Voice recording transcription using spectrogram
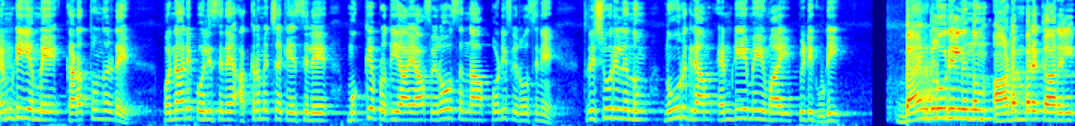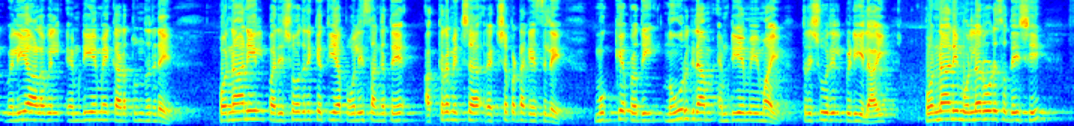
M D M A കടത്തുന്നതിനിടെ പൊന്നാനി പോലീസിനെ ആക്രമിച്ച കേസിലെ മുഖ്യപ്രതിയായ ഫിറോസ് എന്ന പൊടി ഫിറോസിനെ തൃശൂരിൽ നിന്നും നൂറ് ഗ്രാം എം ഡി എം എയുമായി പിടികൂടി. ബാംഗ്ലൂരിൽ നിന്നും ആഡംബര കാറിൽ വലിയ അളവിൽ എം ഡി എം എ കടത്തുന്നതിനിടെ പൊന്നാനിയിൽ പരിശോധനയ്ക്കെത്തിയ പോലീസ് സംഘത്തെ ആക്രമിച്ച രക്ഷപ്പെട്ട കേസിലെ മുഖ്യപ്രതി നൂറ് ഗ്രാം എം ഡി എം എയുമായി തൃശൂരിൽ പിടിയിലായി. പൊന്നാനി മുല്ലറോഡ് സ്വദേശി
